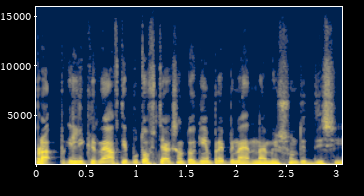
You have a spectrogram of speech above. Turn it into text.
πρα- Ειλικρινά, αυτοί που το φτιάξαν το game πρέπει να, να μισούν την DC.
